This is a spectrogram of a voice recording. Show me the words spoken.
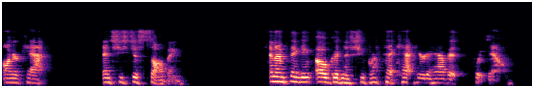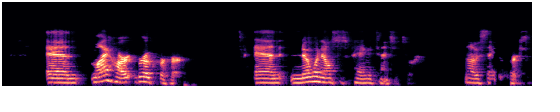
on her cat. And she's just sobbing. And I'm thinking, oh goodness, she brought that cat here to have it put down. And my heart broke for her. And no one else is paying attention to her. Not a single person.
